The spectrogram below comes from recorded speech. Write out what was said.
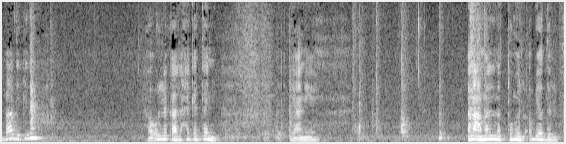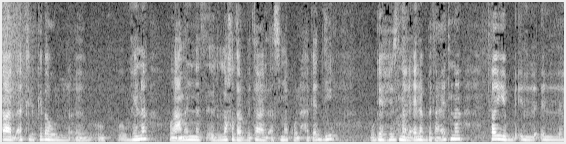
بعد كده هقول لك على حاجة تانية. يعني أنا عملنا التوم الأبيض بتاع الأكل كده وهنا وعملنا الأخضر بتاع الأسماك والحاجات دي وجهزنا العلب بتاعتنا. طيب ال ال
